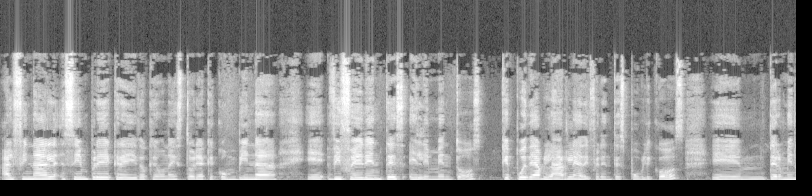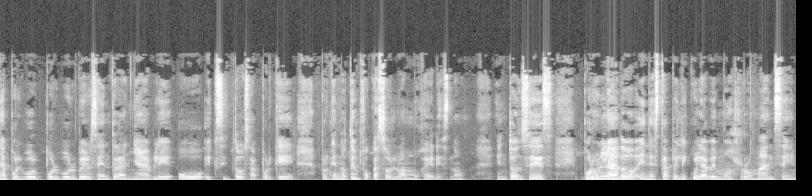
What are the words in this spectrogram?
Al final siempre he creído que una historia que combina eh, diferentes elementos que puede hablarle a diferentes públicos, eh, termina por, por, volverse entrañable o exitosa. ¿Por qué? Porque no te enfocas solo a mujeres, ¿no? Entonces, por un lado, en esta película vemos romance,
